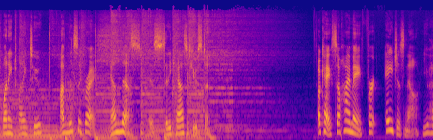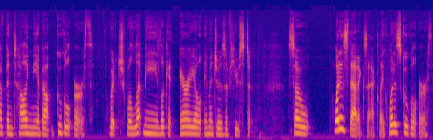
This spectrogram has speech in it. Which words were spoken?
2022. I'm Lisa Gray, and this is CityCast Houston. Okay, so Jaime, for ages now, you have been telling me about Google Earth, which will let me look at aerial images of Houston. So, what is that exactly? What is Google Earth?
